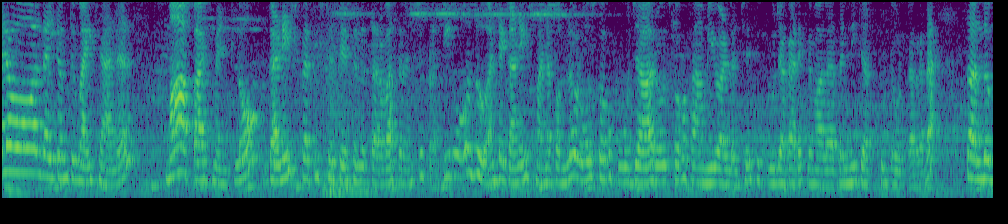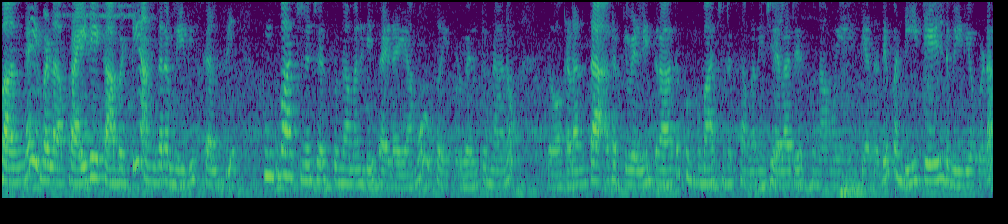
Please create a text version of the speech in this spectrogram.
Hello all welcome to my channel. మా అపార్ట్మెంట్లో గణేష్ ప్రతిష్ఠ చేసిన తర్వాత నుంచి ప్రతిరోజు అంటే గణేష్ మండపంలో రోజుకొక పూజ రోజుకొక ఫ్యామిలీ వాళ్ళు వచ్చేసి పూజా కార్యక్రమాలు అవన్నీ జరుపుకుంటూ ఉంటారు కదా. సో అందులో భాగంగా ఇవాళ ఫ్రైడే కాబట్టి అందరం లేడీస్ కలిసి కుంకుమార్చన చేసుకుందామని డిసైడ్ అయ్యాము. సో ఇప్పుడు వెళ్తున్నాను. సో అక్కడంతా అక్కడికి వెళ్ళిన తర్వాత కుంకుమార్చనకు సంబంధించి ఎలా చేసుకున్నాము ఏంటి అన్నది ఒక డీటెయిల్డ్ వీడియో కూడా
